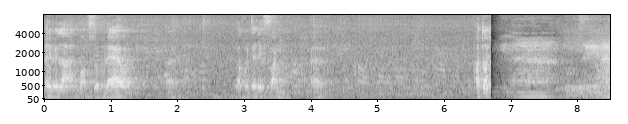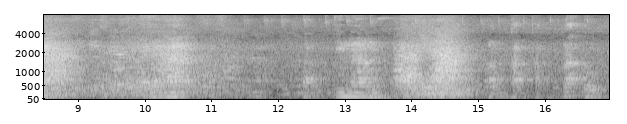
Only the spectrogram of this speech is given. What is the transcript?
ได้เวลาเหมาะสมแล้ว เราก็จะได้ฟังเอ่อเอาตอน นังอัฏฐะระตุอั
